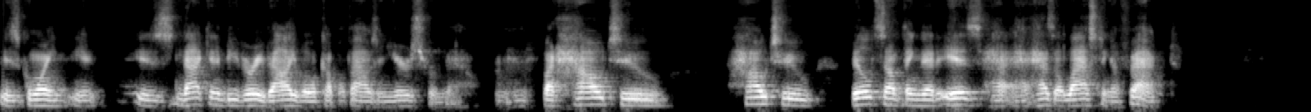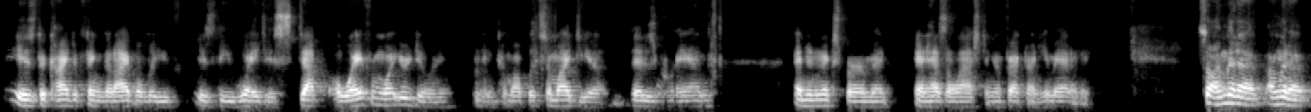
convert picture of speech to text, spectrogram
is going is not going to be very valuable a couple thousand years from now. Mhm. But how to how to build something that is ha, has a lasting effect is the kind of thing that I believe is the way to step away from what you're doing and come up with some idea that is grand and an experiment and has a lasting effect on humanity. So I'm gonna I'm gonna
